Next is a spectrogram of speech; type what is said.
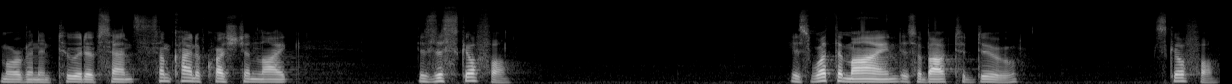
more of an intuitive sense, some kind of question like, is this skillful? Is what the mind is about to do skillful?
